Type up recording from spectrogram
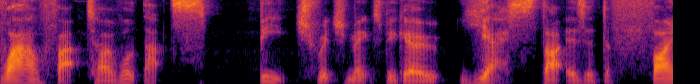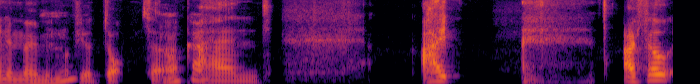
wow factor. I want that speech, which makes me go, yes, that is a defining moment of your doctor. Okay. And I, I felt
